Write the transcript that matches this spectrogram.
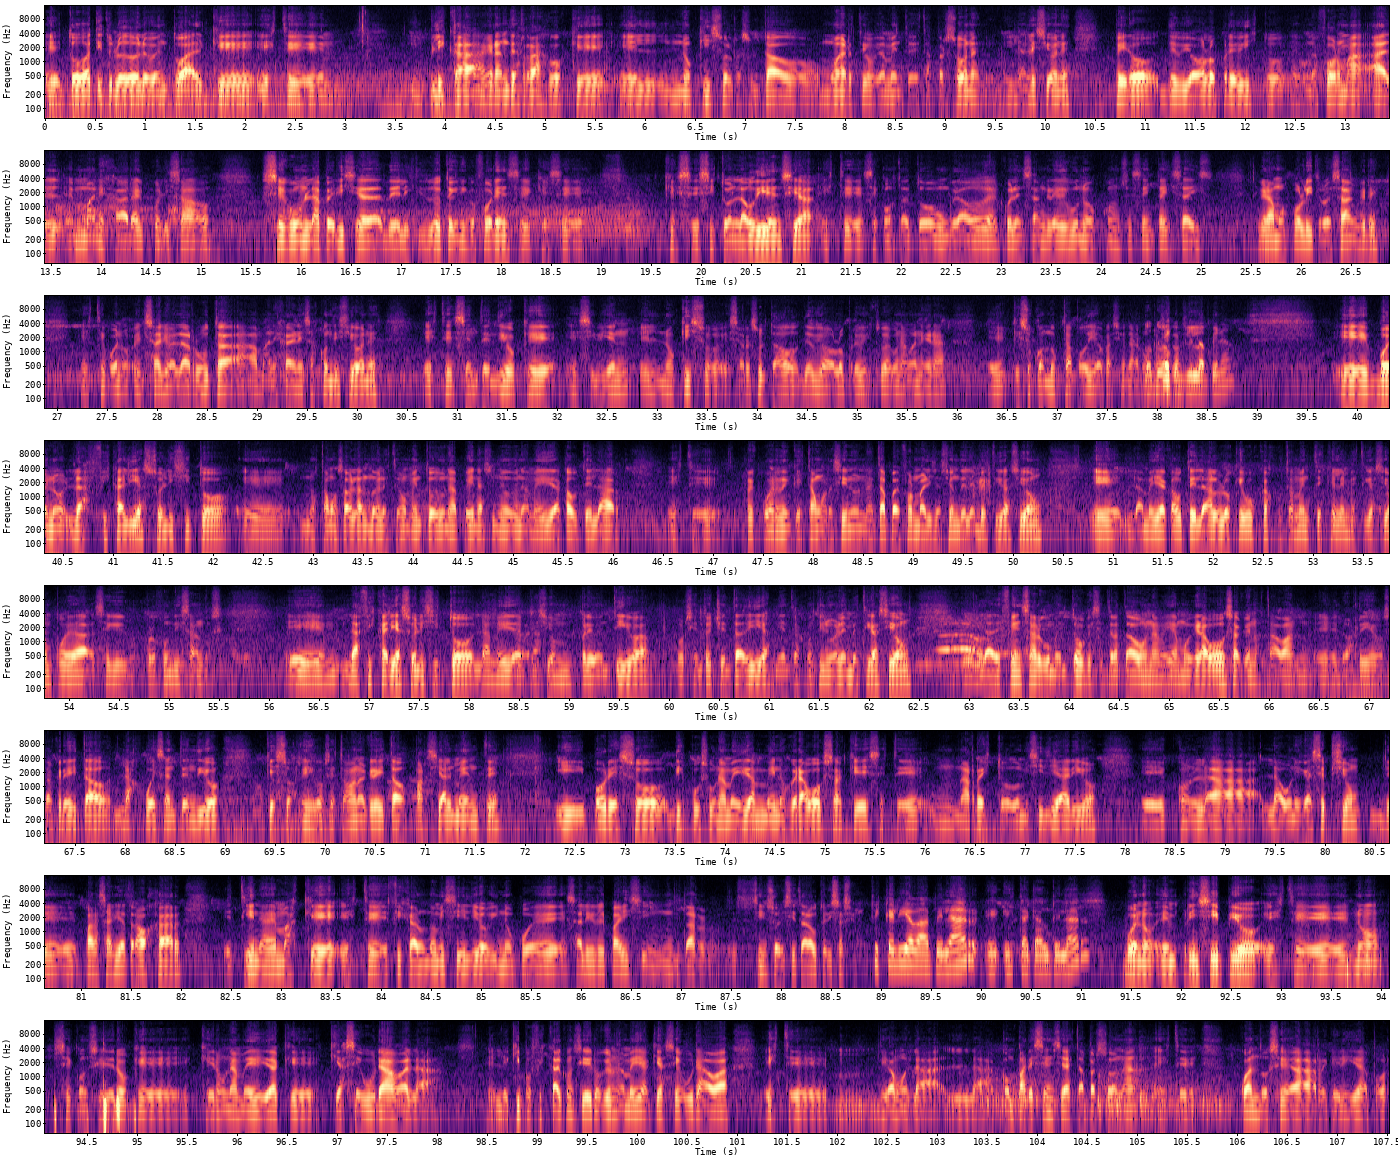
eh, todo a título de doble eventual que este, implica a grandes rasgos que él no quiso el resultado muerte, obviamente, de estas personas ni, las lesiones, pero debió haberlo previsto de alguna forma al manejar alcoholizado. Según la pericia del Instituto Técnico Forense que se, que se citó en la audiencia, este, se constató un grado de alcohol en sangre de 1,66 gramos por litro de sangre. Este, bueno, él salió a la ruta a manejar en esas condiciones. Este, se entendió que eh, si bien él no quiso ese resultado, debió haberlo previsto de alguna manera eh, que su conducta podía ocasionar un ¿Dónde va a cumplir la pena? Eh, bueno, la Fiscalía solicitó, no estamos hablando en este momento de una pena, sino de una medida cautelar este, recuerden que estamos recién en una etapa de formalización de la investigación. Eh, la medida cautelar lo que busca justamente es que la investigación pueda seguir profundizándose. Eh, la Fiscalía solicitó la medida de prisión preventiva por 180 días mientras continúa la investigación. Eh, la defensa argumentó que se trataba de una medida muy gravosa, que no estaban los riesgos acreditados. La jueza entendió que esos riesgos estaban acreditados parcialmente y por eso dispuso una medida menos gravosa que es este, un arresto domiciliario eh, con la, única excepción de, para salir a trabajar. Eh, tiene además que este, fijar un domicilio y no puede salir del país sin, dar, sin solicitar autorización. ¿Fiscalía va a apelar eh, esta cautelar? Bueno, en principio este, no, se consideró que, era una medida que aseguraba la, el equipo fiscal consideró que era una medida que aseguraba este, digamos, la, comparecencia de esta persona este, cuando sea requerida por,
